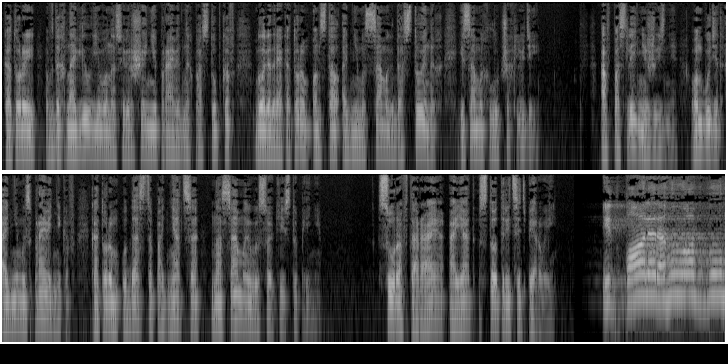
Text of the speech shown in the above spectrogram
который вдохновил его на совершение праведных поступков, благодаря которым он стал одним из самых достойных и самых лучших людей – а в последней жизни он будет одним из праведников, которым удастся подняться на самые высокие ступени. Сура 2, аят 131. إذ قال له ربه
